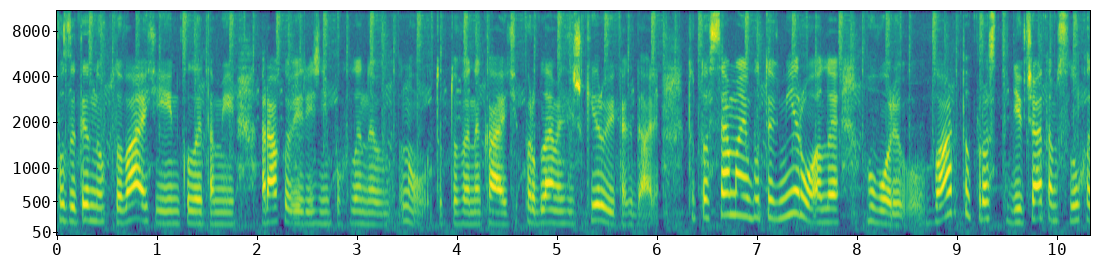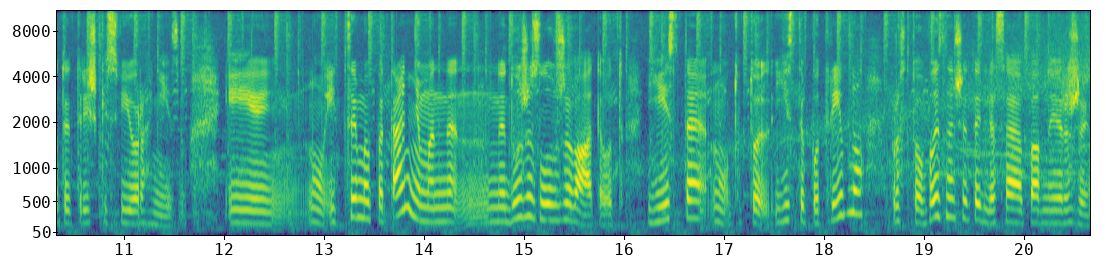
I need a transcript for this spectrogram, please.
позитивно впливають, і інколи там і ракові різні пухлини, ну тобто виникають проблеми зі шкірою і так далі. Тобто все має бути в міру, але говорю, варто просто дівчатам слухати трішки свій організм. І, ну, і цими питаннями не, не дуже зловживати. От їсти, ну тобто їсти потрібно, просто визначити для себе певний режим.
